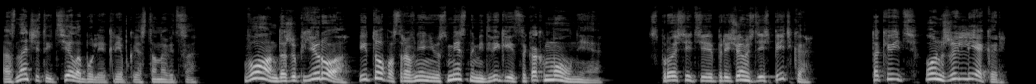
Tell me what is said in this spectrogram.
а значит и тело более крепкое становится. Вон, даже Пьеро, и то по сравнению с местными двигается как молния. Спросите, при чем здесь Петька? Так ведь он же лекарь,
